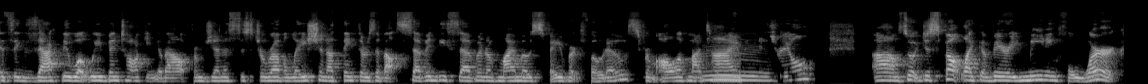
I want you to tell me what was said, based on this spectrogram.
It's exactly what we've been talking about from Genesis to Revelation. I think there's about 77 of my most favorite photos from all of my time mm. in Israel. Um, so it just felt like a very meaningful work.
